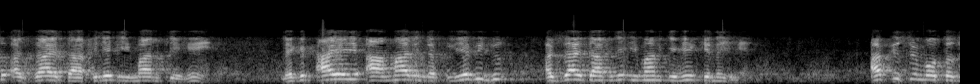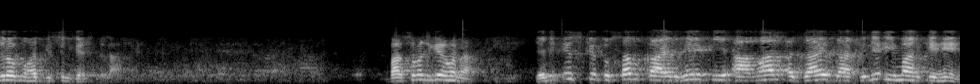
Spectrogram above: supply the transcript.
تو اجزائے داخلے ایمان کے ہیں، لیکن آیا یہ اعمال نفلیہ بھی اجزائے داخلے ایمان کے ہیں کہ نہیں ہیں؟ اب اس میں معتظر و محدثین کا اختلاف ہے۔ بات سمجھ گئے ہونا یعنی اس کے تو سب قائل ہیں کہ یہ اعمال اجائے داخلی ایمان کے ہیں۔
